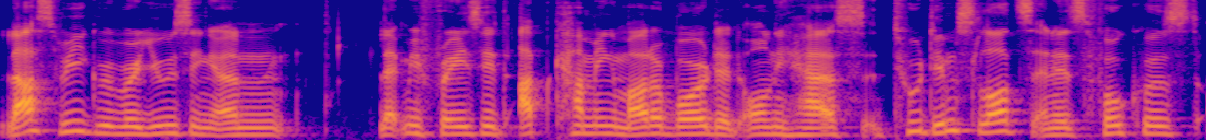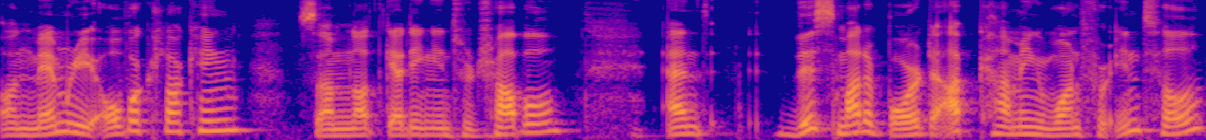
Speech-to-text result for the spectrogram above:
Last week we were using an let me phrase it, upcoming motherboard that only has two DIMM slots and it's focused on memory overclocking, so I'm not getting into trouble. And this motherboard, the upcoming one for Intel,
